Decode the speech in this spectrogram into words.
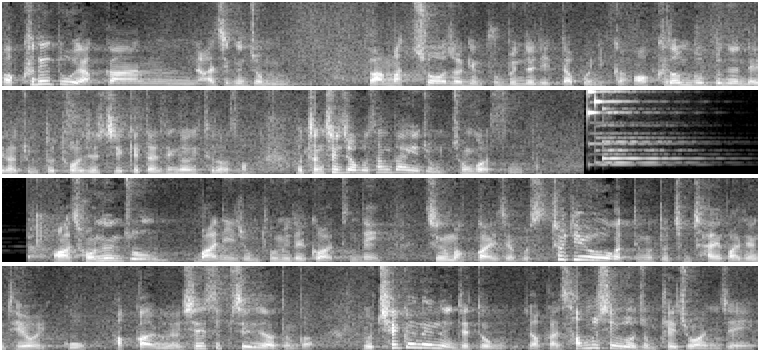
어, 그래도 약간 아직은 좀그 아마추어적인 부분들이 있다 보니까 어, 그런 부분은 내가 좀 더 도와줄 수 있겠다는 생각이 들어서 어, 전체적으로 상당히 좀 좋은 것 같습니다. 아, 저는 좀 많이 좀 도움이 될 것 같은데 지금 아까 이제 뭐 스튜디오 같은 것도 좀 잘 마련되어 있고 아까 실습실이라든가 최근에는 이제 또 약간 사무실로 좀 개조한 이제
